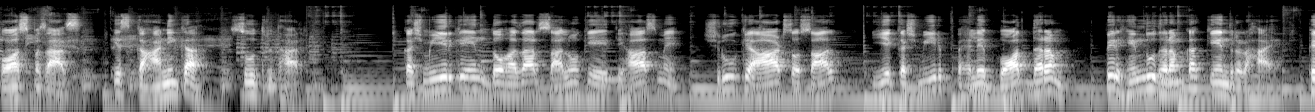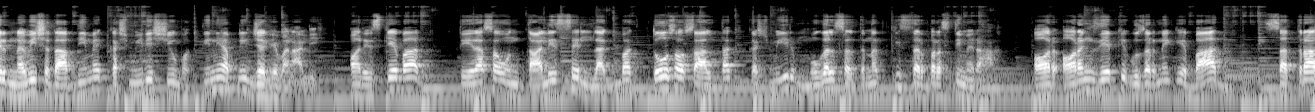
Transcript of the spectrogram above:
गौस बजाज इस कहानी का सूत्रधार। कश्मीर के इन 2000 सालों के इतिहास में शुरू के 800 साल ये कश्मीर पहले बौद्ध धर्म, फिर हिंदू धर्म का केंद्र रहा है। फिर नवी शताब्दी में कश्मीरी शिव भक्ति ने अपनी जगह बना ली। और इसके बाद तेरह से लगभग 200 साल तक कश्मीर मुगल सल्तनत की सरपरस्ती में रहा। और औरंगज़ेब के गुजरने के बाद सत्रह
